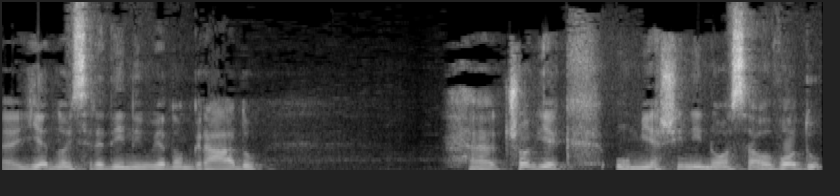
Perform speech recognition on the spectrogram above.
jednoj sredini, u jednom gradu, čovjek u mješini nosao vodu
